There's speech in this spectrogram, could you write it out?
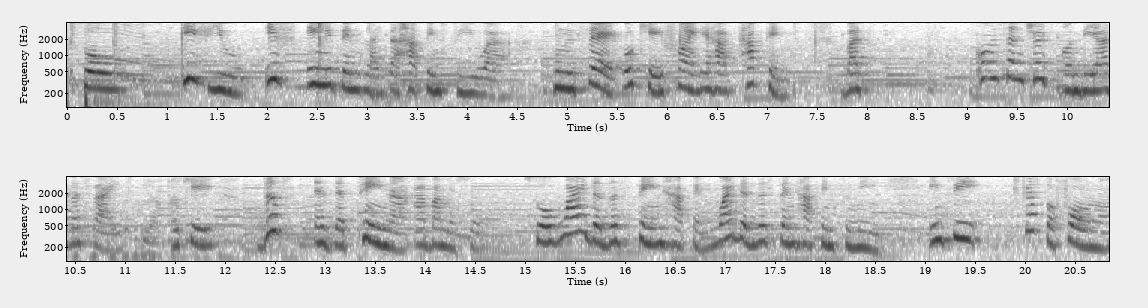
so if you if anything like that happens to you uh you say okay fine it has happened but concentrate on the other side Yeah. okay this is the pain uh, abameso so why did this pain happen? Why did this thing happen to me? Inti, first of all no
